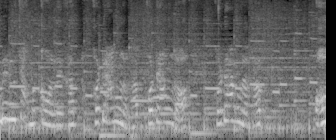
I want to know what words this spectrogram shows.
ไม่รู้จักมาก่อนเลยครับเขาดังเหรอครับเขาดังเหรอเขาดังเหรอครับ โอ้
